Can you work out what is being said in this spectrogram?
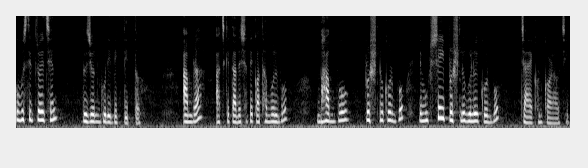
উপস্থিত রয়েছেন দুজন গুণী ব্যক্তিত্ব। আমরা আজকে তাদের সাথে কথা বলব, ভাববো, প্রশ্ন করব এবং সেই প্রশ্নগুলোই করব যা এখন করা উচিত।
